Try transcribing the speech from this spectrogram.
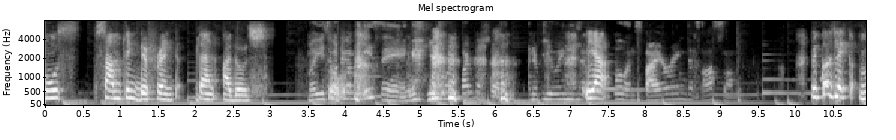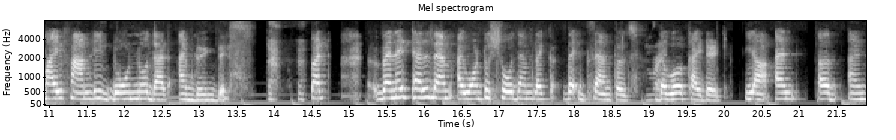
do s- something different than others Well, you're So- doing amazing. You're doing wonderful. Interviewing you know, Yeah. people, inspiring. That's awesome. Because like my family don't know that i'm doing this but when i tell them i want to show them like the examples the work i did yeah and uh, and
